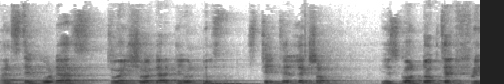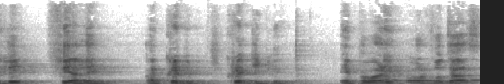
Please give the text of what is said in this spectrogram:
and stakeholders to ensure that the state election is conducted freely, fairly, and credibly, empowering all voters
